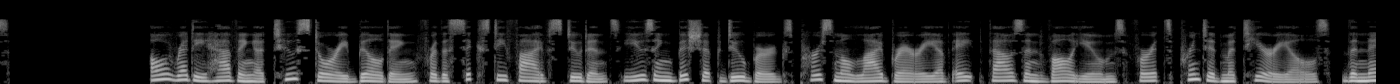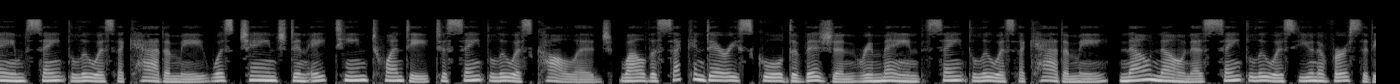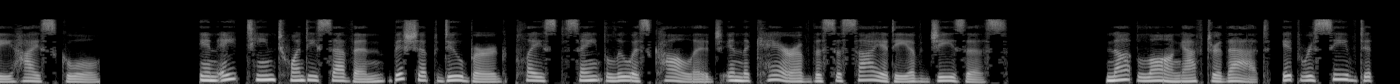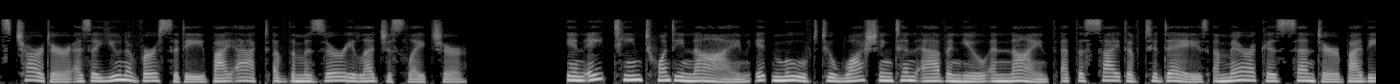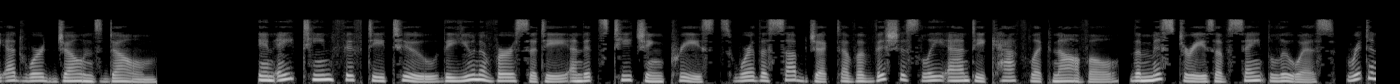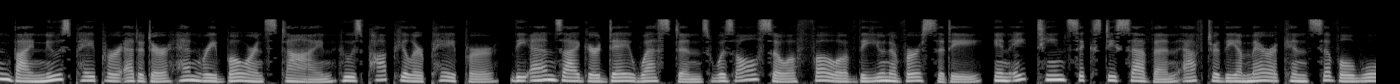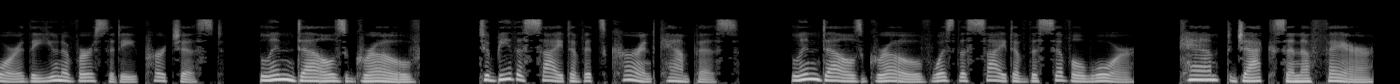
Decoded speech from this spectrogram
already having a two-story building for the 65 students using Bishop Dubourg's personal library of 8,000 volumes for its printed materials. The name St. Louis Academy was changed in 1820 to St. Louis College, while the secondary school division remained St. Louis Academy, now known as St. Louis University High School. In 1827 Bishop Dubourg placed St. Louis College in the care of the Society of Jesus. Not long after that, it received its charter as a university by act of the Missouri legislature. In 1829 it moved to Washington Avenue and 9th at the site of today's America's Center by the Edward Jones Dome. In 1852 the university and its teaching priests were the subject of a viciously anti-Catholic novel, The Mysteries of St. Louis, written by newspaper editor Henry Boernstein whose popular paper, the Anzeiger des Westens was also a foe of the university. In 1867 after the American Civil War the university purchased Lindell's Grove to be the site of its current campus. Lindell's Grove was the site of the Civil War Camp Jackson Affair.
